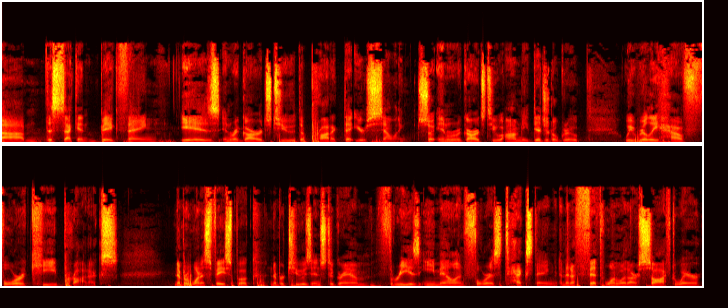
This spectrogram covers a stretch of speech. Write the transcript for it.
um, the second big thing is in regards to the product that you're selling so in regards to omni digital group we really have four key products Number one is Facebook. Number two is Instagram. Three is email. And four is texting. And then a fifth one with our software,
